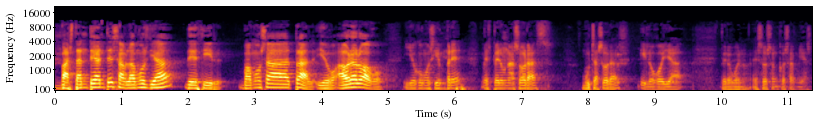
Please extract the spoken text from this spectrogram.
bastante antes hablamos ya de decir, vamos a tal, y yo, ahora lo hago. Y yo, como siempre, me espero unas horas, muchas horas, y luego ya. Pero bueno, eso son cosas mías.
